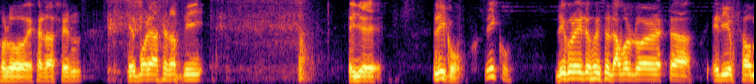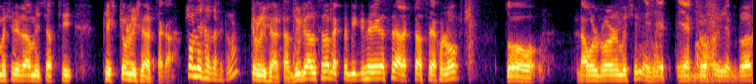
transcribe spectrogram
হলো এখানে আসেন। এরপরে আসেন আপনি এই যে রিকো রিকো রিকোর এটা হয়েছে ডাবল ডোয়ারের একটা এডিএফ সহ মেশিন এটা আমি চাচ্ছি ফিক্স চল্লিশ হাজার টাকা। চল্লিশ হাজার না? চল্লিশ হাজার টাকা। দুইটা আনছিলাম একটা বিক্রি হয়ে গেছে আর একটা আছে এখনও। তো ডাবল ড্রয়ারের মেশিন এই যে এই এক ড্রয়ার এই এক ড্রয়ার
